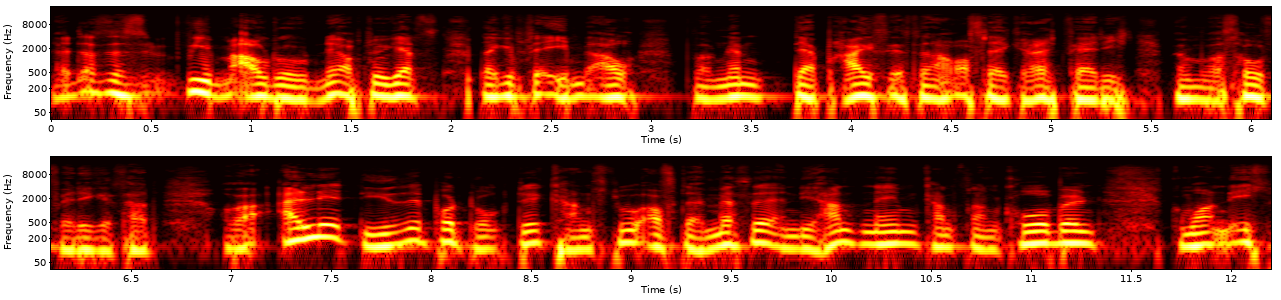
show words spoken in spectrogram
Na, das ist wie im Auto. Ne? Ob du jetzt, da gibt's ja eben auch, nimmt- der Preis ist dann auch oft gerechtfertigt, wenn man was Hochwertiges hat. Aber alle diese Produkte kannst du auf der Messe in die Hand nehmen, kannst dran kurbeln. Guck mal, und ich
